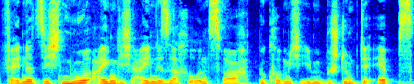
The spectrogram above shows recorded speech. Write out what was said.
verändert sich nur eigentlich eine Sache und zwar bekomme ich eben bestimmte Apps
